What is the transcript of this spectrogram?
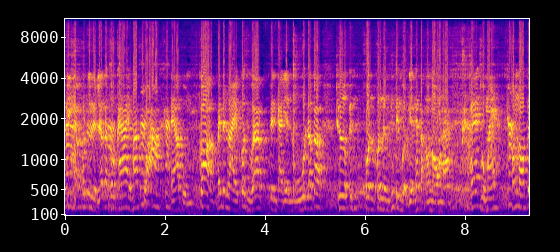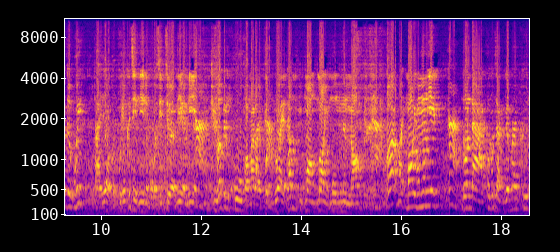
ไม่ที่เกี่ยวกับค่ายกับคนอื่นแล้วกับทุกค่ายมากกว่าอ่าค่ะ นะครับผมก็ไม่เป็นไรก็ถือว่าเป็นการเรียนรู้ แล้วก็เธอเป็นคนคนหนึ่งที่เป็นบทเรียนให้กับน้องๆนะแค่ถูกไหมค่ะน้องๆก็จะอุ้ยตายเดียวกับคุยก็จีนี่เนี่ยผมก็สิเจอนี่นี่ค่ะถือว่าเป็นครูของอะไรคนค่ะด้วย ถ้ามองมองอีกมุมหนึ่งเนาะค่ะก็มองอีกมุมหนึงอีกค่ะโดนด่าคนรู้จักเยอะมากขึ้น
